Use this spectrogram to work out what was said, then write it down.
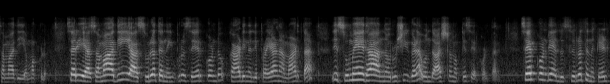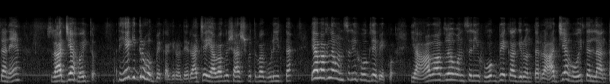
ಸಮಾಧಿಯ ಮಕ್ಕಳು. ಸರಿ, ಆ ಸಮಾಧಿ, ಆ ಸುರತನ ಇಬ್ರು ಸೇರ್ಕೊಂಡು ಕಾಡಿನಲ್ಲಿ ಪ್ರಯಾಣ ಮಾಡ್ತಾ ಈ ಸುಮೇಧ ಅನ್ನೋ ಋಷಿಗಳ ಒಂದು ಆಶ್ರಮಕ್ಕೆ ಸೇರ್ಕೊಳ್ತಾರೆ. ಸೇರ್ಕೊಂಡೆ ಅಲ್ಲಿ ಸುರತನ ಕೇಳ್ತಾನೆ, ರಾಜ್ಯ ಹೋಯ್ತು. ಅದು ಹೇಗಿದ್ರು ಹೋಗ್ಬೇಕಾಗಿರೋದೆ. ರಾಜ್ಯ ಯಾವಾಗಲೂ ಶಾಶ್ವತವಾಗಿ ಉಳಿಯುತ್ತಾ? ಯಾವಾಗ್ಲೋ ಒಂದ್ಸಲಿ ಹೋಗ್ಲೇಬೇಕು. ಯಾವಾಗ್ಲೋ ಒಂದ್ಸಲಿ ಹೋಗ್ಬೇಕಾಗಿರೋಂಥ ರಾಜ್ಯ ಹೋಯ್ತಲ್ಲ ಅಂತ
